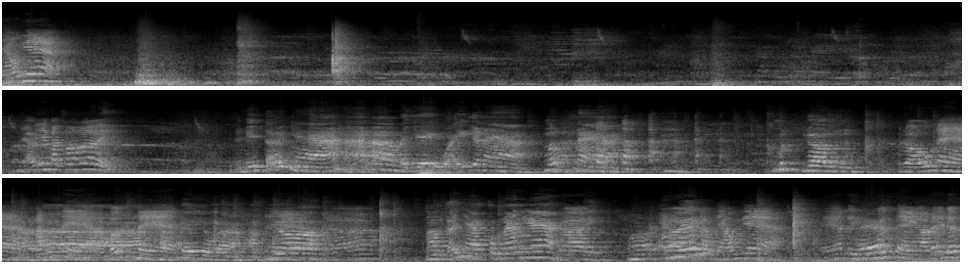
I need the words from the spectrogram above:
Nhậu nha Nhậu nha bà con ơi đi tới nhà hả bà về quậy cái nè mứt nè mứt gừng. Rượu nè, bánh nè, mứt nè. hạt điều à hạt dưa. mà cả nhà cùng ăn nha. Rồi, ăn đi. làm nhậu nha. Nè, đi. Đức nè, ngồi đấy Đức.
